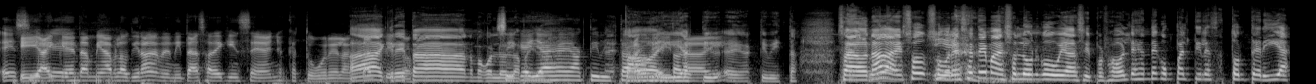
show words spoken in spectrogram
eh, sí y hay que... también aplaudir a la nenita esa de 15 años que estuvo en el Ah, Antártico. Greta, no me acuerdo Sí, el que apellido. ella es activista Estaba ahí ambiental. acti- eh, activista. O sea, nada, eso sobre ese tema, eso es lo único que voy a decir. Por favor, dejen de compartir esas tonterías.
